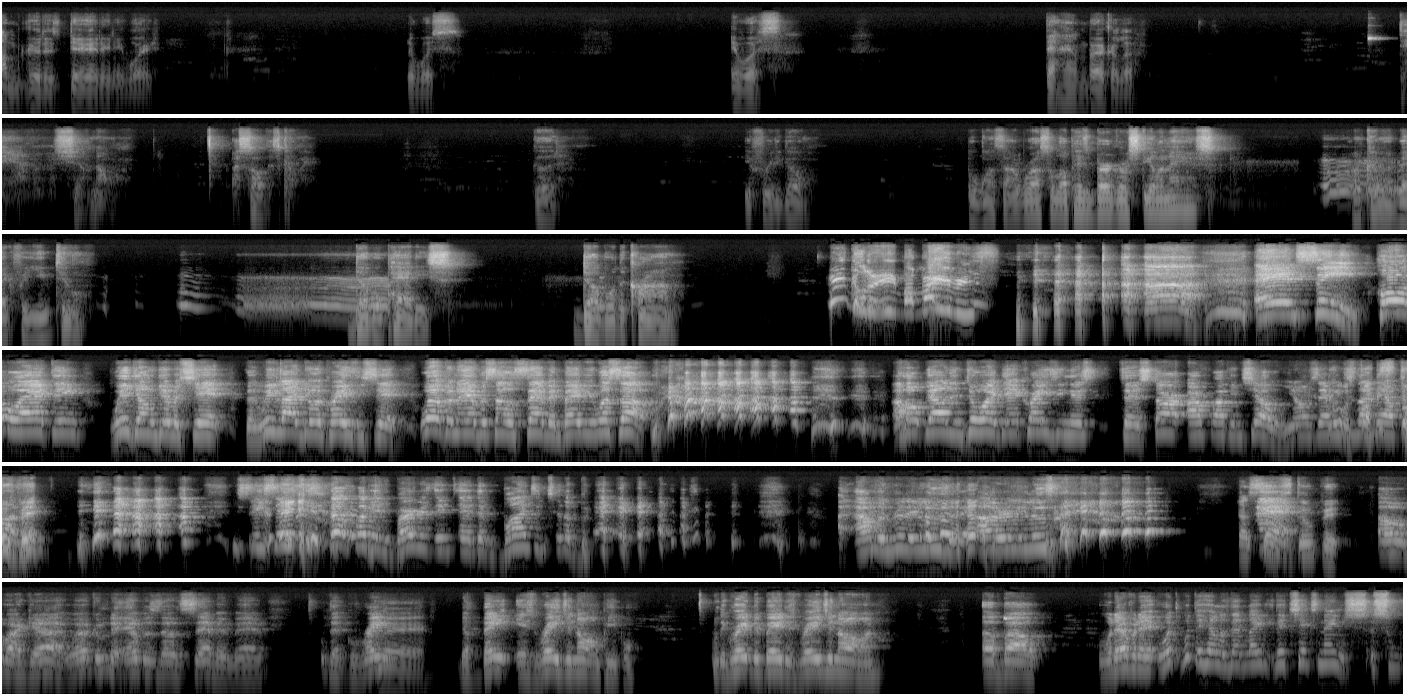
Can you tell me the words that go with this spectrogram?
I'm good as dead anyway. It was. It was. The hamburglar. Damn, should have known. I saw this coming. Good. You're free to go. But once I rustle up his burger stealing ass, I'm coming back for you too. Double patties. Double the crime. He's gonna eat my babies. and scene. Horrible acting. We gonna give a shit because we like doing crazy shit. Welcome to episode seven, baby. What's up? I hope y'all enjoyed that craziness to start our fucking show. You know what I'm saying? We That just like to have fun. you see, see, fucking burgers and, and the buns into the bag. I, I was really losing it. I was really losing it. That's Man. so stupid, Oh my God. Welcome to episode seven, man. The great man. debate is raging on, people. The great debate is raging on about whatever the what what the hell is that lady that chick's name?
